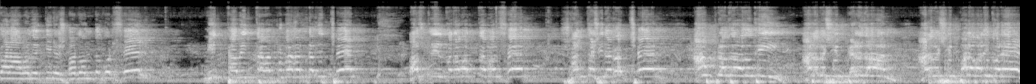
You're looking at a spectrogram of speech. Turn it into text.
যারা আমাদের কিনে ষড়যন্ত্র করছেন, মিথ্যা মিথ্যা প্রপাগান্ডা দিচ্ছেন, অশ্লীল কথাবার্তা বলছেন, সন্ত্রাসী দেখাচ্ছেন আপনারা যদি আরও বেশি বেড়ে আরও বেশি বাড়াবাড়ি করেন।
